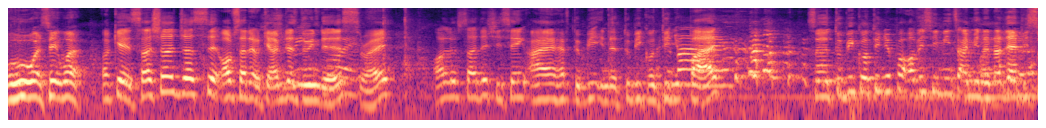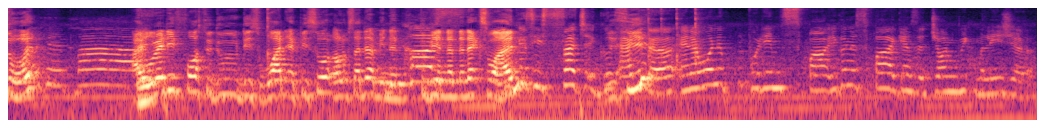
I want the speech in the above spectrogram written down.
Oh, what? Say what? Okay, Sasha just said all of a sudden. Okay, I'm just doing this right. All of a sudden, she's saying I have to be in the to be continued part. So to be continued part obviously means I'm in another episode. Okay. I'm already forced to do this one episode. All of a sudden, I'm in a, to be in the next one. Because he's such a good actor, and I want to put him spar. You're gonna spar against the John Wick Malaysia.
